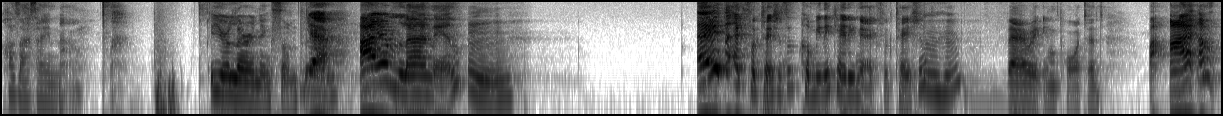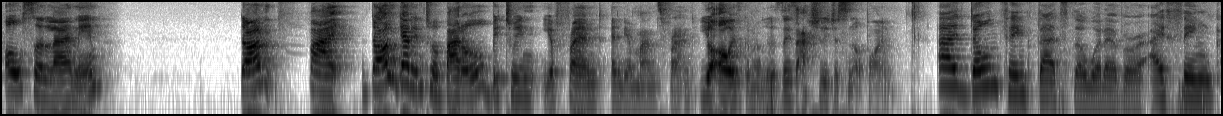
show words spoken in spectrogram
How's I saying now? You're learning something. Yeah, I am learning. Mm. A, the expectations of communicating your expectations, Mm-hmm. very important. But I am also learning. Don't fight. Don't get into a battle between your friend and your man's friend. You're always gonna lose. There's actually just no point. I don't think that's the whatever. I think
